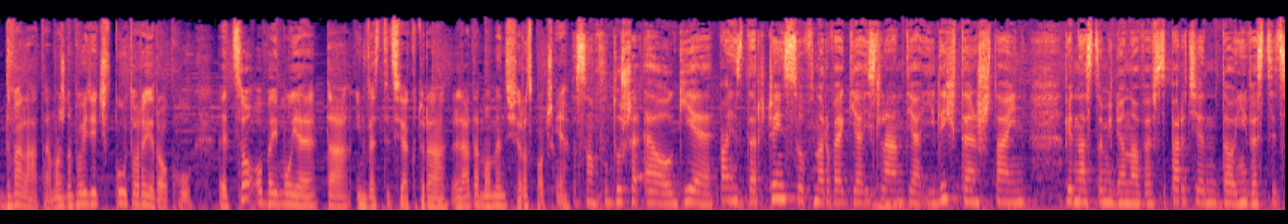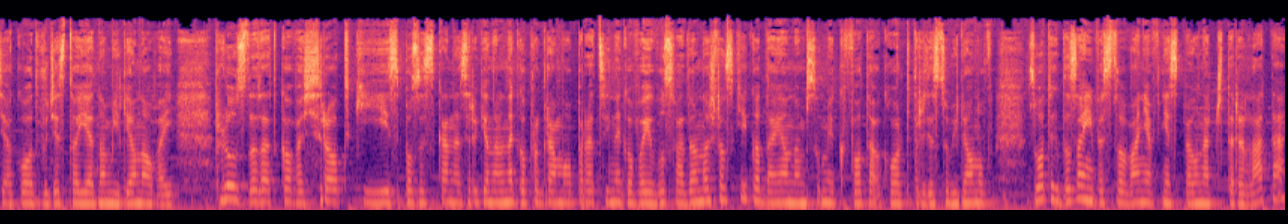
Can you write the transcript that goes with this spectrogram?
dwa lata, można powiedzieć w półtorej roku. Co obejmuje ta inwestycja, która lada moment się rozpocznie? To są fundusze EOG, państw darczyńców, Norwegia, Islandia i Liechtenstein, 15-milionowe wsparcie do inwestycji około 21-milionowej, plus dodatkowe środki pozyskane z Regionalnego Programu Operacyjnego Województwa Dolnośląskiego dają nam w sumie kwotę około 40 milionów złotych do zainwestowania w niespełna 4 lata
